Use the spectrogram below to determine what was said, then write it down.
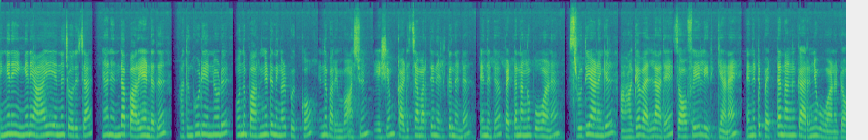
എങ്ങനെ ഇങ്ങനെ ആയി എന്ന് ചോദിച്ചാൽ ഞാൻ എന്താ പറയേണ്ടത്? അതും കൂടി എന്നോട് ഒന്ന് പറഞ്ഞിട്ട് നിങ്ങൾ പൊയ്ക്കോ എന്ന് പറയുമ്പോൾ അശ്വിൻ ദേഷ്യം കടിച്ചമർത്തി നിൽക്കുന്നുണ്ട്. എന്നിട്ട് പെട്ടെന്ന് അങ്ങ് പോവാണ്. ശ്രുതിയാണെങ്കിൽ ആകെ വല്ലാതെ സോഫയിൽ ഇരിക്കുകയാണേ. എന്നിട്ട് പെട്ടെന്ന് അങ്ങ് കരഞ്ഞു പോവാണ് കേട്ടോ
